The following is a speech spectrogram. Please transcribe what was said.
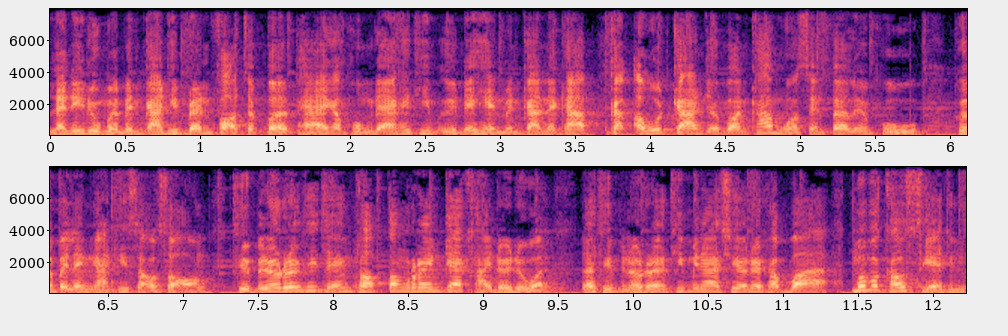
และนี่ดูเหมือนเป็นการที่เบรนท์ฟอร์ดจะเปิดแผลกับหงแดงให้ทีมอื่นได้เห็นเหมือนกันนะครับกับอาวุธการโยนบอลข้ามหัวเซนเตอร์ลิเวอร์พูลเพื่อไปเล่นงานที่เสาสองถือเป็นเรื่องที่เจงครอปต้องเร่งแก้ไขโดยด่วน และถือเป็นเรื่องที่ไม่น่าเชื่อด้วยครับว่า เมื่อพวกเขาเสียถึง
